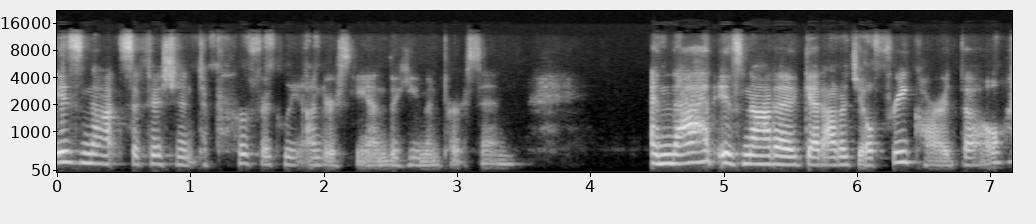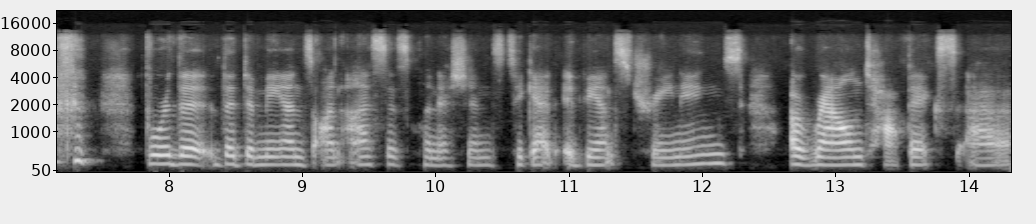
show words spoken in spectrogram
is not sufficient to perfectly understand the human person and that is not a get out of jail free card though for the the demands on us as clinicians to get advanced trainings around topics uh,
